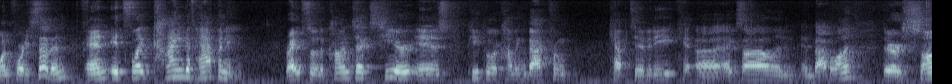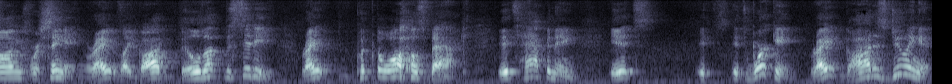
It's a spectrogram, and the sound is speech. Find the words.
147, and it's like kind of happening, right? So the context here is people are coming back from captivity, uh, exile in, in Babylon. There are songs we're singing, right? It's like, God, build up the city, right? Put the walls back. It's happening. It's, it's, it's working, right? God is doing it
